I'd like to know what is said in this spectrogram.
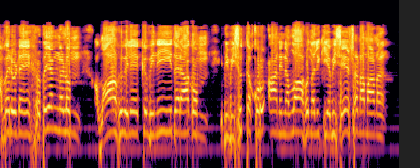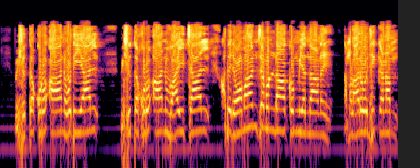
അവരുടെ ഹൃദയങ്ങളും അള്ളാഹുവിലേക്ക് വിനീതരാകും. ഇത് വിശുദ്ധ ഖുർആാനിന് അള്ളാഹു നൽകിയ വിശേഷണമാണ്. വിശുദ്ധ ഖുർആൻ ഓതിയാൽ വിശുദ്ധ ഖുർആൻ വായിച്ചാൽ അത് രോമാഞ്ചമുണ്ടാക്കും എന്നാണ്. നമ്മൾ ആലോചിക്കണം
